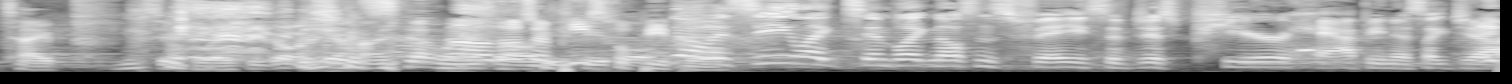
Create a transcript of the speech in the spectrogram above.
type situation going on. when No, those are these peaceful people. No, and seeing like Tim Blake Nelson's face of just pure happiness, like Josh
